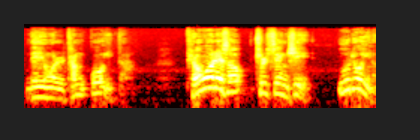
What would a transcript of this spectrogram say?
내용을 담고 있다. 병원에서 출생 시 의료인은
